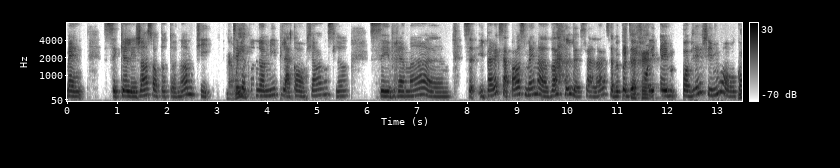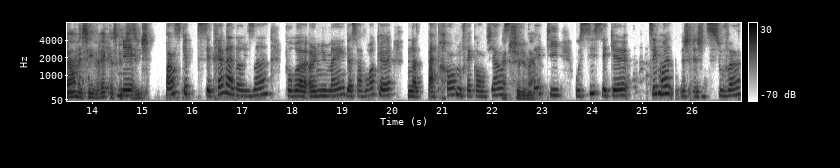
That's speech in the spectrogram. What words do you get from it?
Mais c'est que les gens sont autonomes, puis Ben Tu sais, oui. l'autonomie puis la confiance, là, c'est vraiment... euh, il paraît que ça passe même avant le salaire. Ça veut pas Tout dire qu'on les paye pas bien chez nous. On, Non, mais c'est vrai qu'est-ce que mais tu dis. je pense que c'est très valorisant pour euh, un humain de savoir que notre patron nous fait confiance. Absolument. tu sais. Puis aussi, c'est que, tu sais, moi, je, je dis souvent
